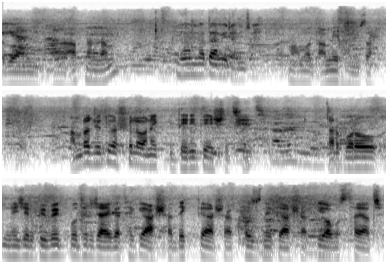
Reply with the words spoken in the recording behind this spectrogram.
এবং আপনার নাম? মোহাম্মদ আমির হামজা। মোহাম্মদ আমির হামজা। আমরা যদিও আসলে অনেক দেরিতে এসেছি তারপরেও নিজের বিবেকবোধের জায়গা থেকে আসা দেখতে আসা খোঁজ নিতে আসা কী অবস্থায় আছে?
